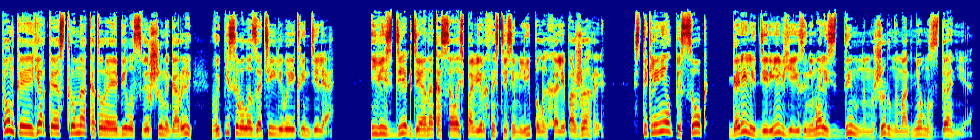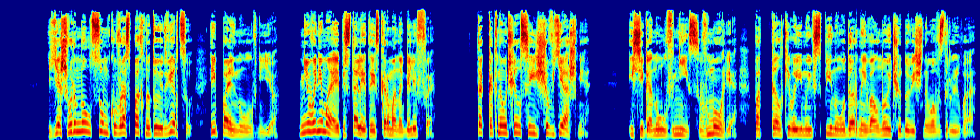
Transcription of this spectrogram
Тонкая яркая струна, которая била с вершины горы, выписывала затейливые кренделя. И везде, где она касалась поверхности земли, полыхали пожары. Стекленел песок, горели деревья и занимались дымным, жирным огнем здания. Я швырнул сумку в распахнутую дверцу и пальнул в нее, не вынимая пистолета из кармана галифе, так как научился еще в яшме, и сиганул вниз, в море, подталкиваемый в спину ударной волной чудовищного взрыва.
